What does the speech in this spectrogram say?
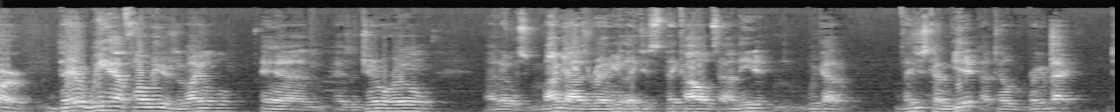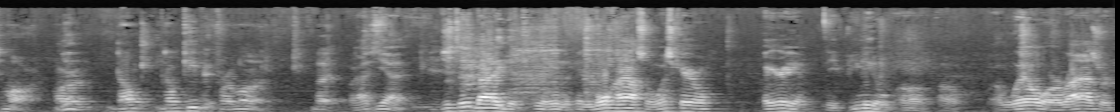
are, there, we have flow meters available, and as a general rule, I know my guys around here, they just, they call and say, I need it, and we got it. They just come get it, and I tell them, bring it back tomorrow, or don't, don't keep it for a month, but. Right, yeah, just anybody that, I mean, in the, in the Morehouse or West Carroll area, if you need a, a, a- a well or a riser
